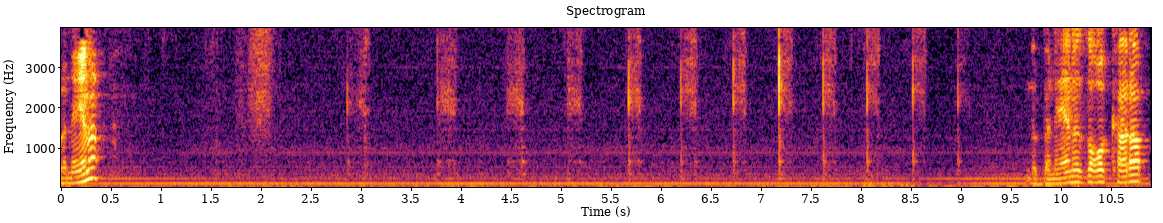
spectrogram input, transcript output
Banana. The banana's all cut up.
